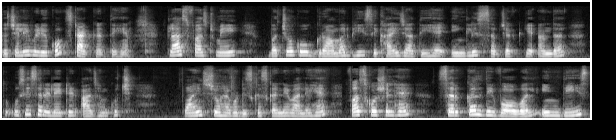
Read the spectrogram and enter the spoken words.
तो चलिए वीडियो को स्टार्ट करते हैं। क्लास फ़र्स्ट में बच्चों को ग्रामर भी सिखाई जाती है इंग्लिश सब्जेक्ट के अंदर। तो उसी से रिलेटेड आज हम कुछ पॉइंट्स जो हैं वो डिस्कस करने वाले हैं। फ़र्स्ट क्वेश्चन है, circle the vowel in these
